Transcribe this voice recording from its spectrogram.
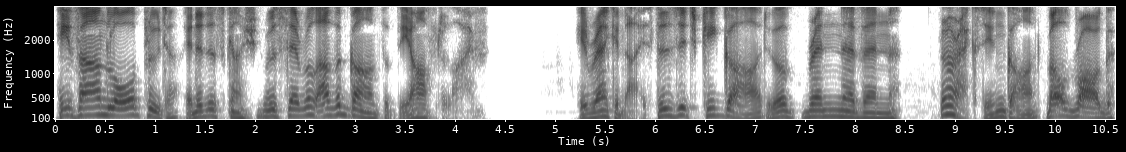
He found Lord Pluto in a discussion with several other gods of the afterlife. He recognized the Zichki god of Brenneven, Loraxian god Balrog,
